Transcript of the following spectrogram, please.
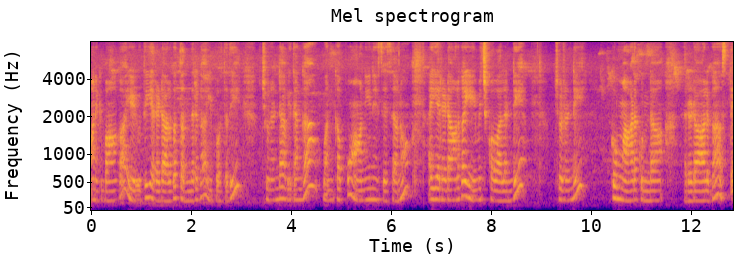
మనకి బాగా ఎరుగుతాయి ఎరడాలుగా తొందరగా అయిపోతుంది. చూడండి ఆ విధంగా వన్ కప్పు ఆనియన్ వేసేసాను. అవి ఎరడాలుగా ఏమించుకోవాలండి? చూడండి ఎక్కువ మాడకుండా ఎరడాలుగా వస్తే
